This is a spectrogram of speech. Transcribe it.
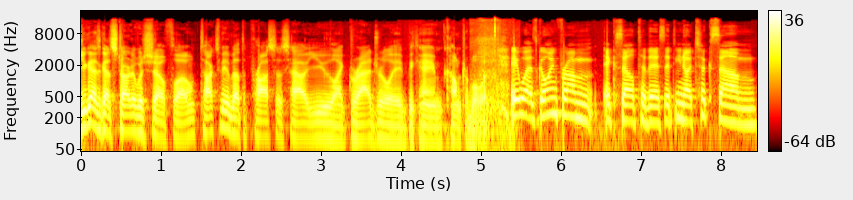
You guys got started with Shoflo. Talk to me about the process, how you like gradually became comfortable with it. It was going from Excel to this. It you know it took some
